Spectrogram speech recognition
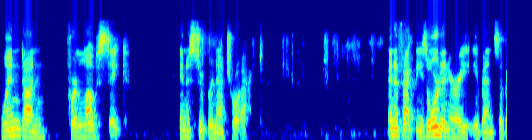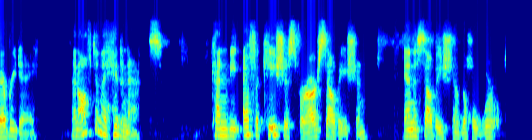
when done for love's sake in a supernatural act. And in fact, these ordinary events of every day, and often the hidden acts, can be efficacious for our salvation and the salvation of the whole world.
